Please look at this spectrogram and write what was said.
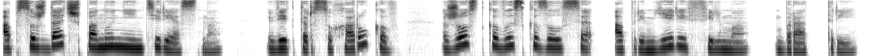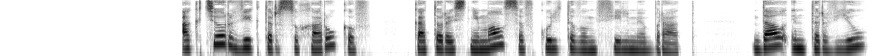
Обсуждать шпану неинтересно. Виктор Сухоруков жестко высказался о премьере фильма «Брат 3». Актер Виктор Сухоруков, который снимался в культовом фильме «Брат», дал интервью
